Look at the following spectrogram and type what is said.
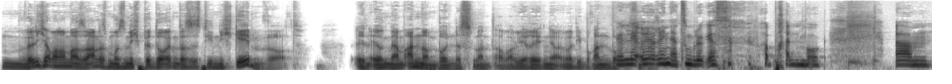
will ich aber nochmal sagen, das muss nicht bedeuten, dass es die nicht geben wird. In irgendeinem anderen Bundesland, aber wir reden ja über die Brandenburg. Wir, wir reden ja zum Glück erst über Brandenburg. Ähm,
